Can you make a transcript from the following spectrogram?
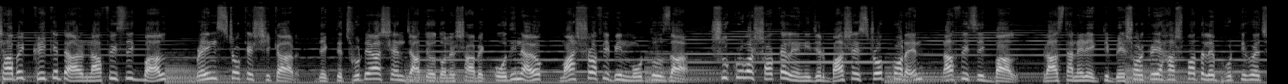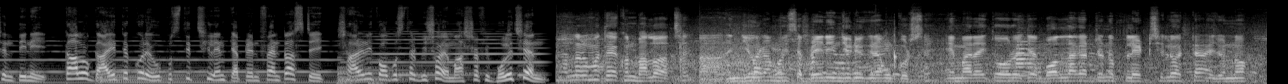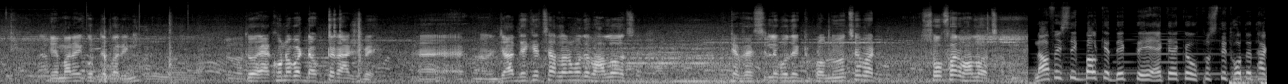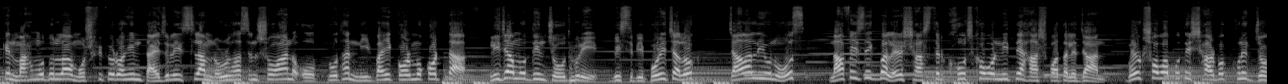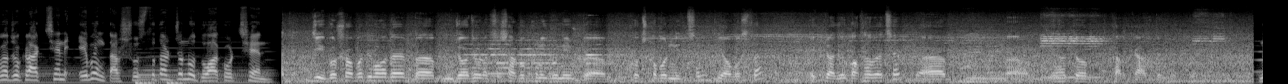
সাবেক ক্রিকেটার নাফিস ইকবাল ব্রেইন স্ট্রোকের শিকার। দেখতে ছুটে আসেন জাতীয় দলের সাবেক অধিনায়ক মাশরাফি বিন মুর্তুজা। শুক্রবার সকালে নিজের বাসায় স্ট্রোক করেন নাফিস ইকবাল। রাজধানীর একটি বেসরকারি হাসপাতালে ভর্তি হয়েছেন তিনি। কালো গাড়িতে করে উপস্থিত ছিলেন ক্যাপ্টেন ফ্যান্টাস্টিক। শারীরিক অবস্থার বিষয়ে মাশরাফি বলেছেন, আল্লাহর মধ্যে এখন ভালো আছে। এনজিওগ্রাম হয়েছে ব্রেন ইঞ্জিওগ্রাম করছে। এমআরআই তো ওর যে বল লাগার জন্য প্লেট ছিল একটা এই জন্য এমআরআই করতে পারিনি। তো এখন আবার ডক্টর আসবে। এখন যা দেখেছে আল্লাহর মধ্যে ভালো আছে। একটা ভ্যাসিলে বোধহয় একটা প্রবলেম আছে বাট সোফার ভালো আছে। নাফিস ইকবালকে দেখতে একে একে উপস্থিত হতে থাকেন মাহমুদুল্লাহ, মুশফিকুর রহিম, তাইজুল ইসলাম, নুরুল হাসান সোহান ও প্রধান নির্বাহী কর্মকর্তা নিজামুদ্দিন চৌধুরী। বিসিবি পরিচালক জালাল ইউনুস, নাফিস ইকবালের স্বাস্থ্যের খোঁজ খবর নিতে হাসপাতালে যান। বোর্ড সভাপতি সার্বক্ষণিক যোগাযোগ রাখছেন এবং তার সুস্থতার জন্য দোয়া করছেন। জি উপসভাপতি মহোদয় যোগাযোগ রাখছে সার্বক্ষণিক উনি আহ, খোঁজ খবর নিচ্ছেন কি অবস্থা? একটু আগে কথা হয়েছে হয়তো কালকে আসবেন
